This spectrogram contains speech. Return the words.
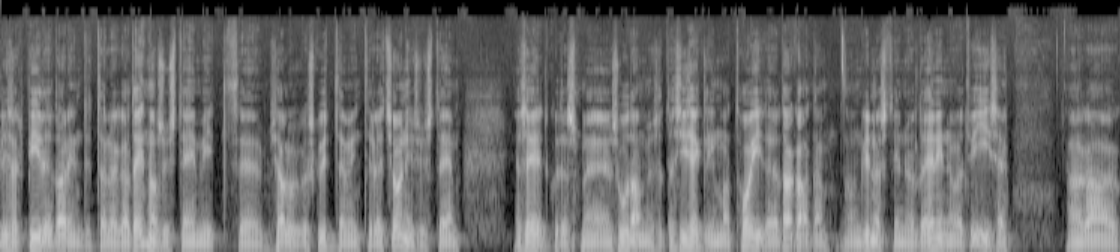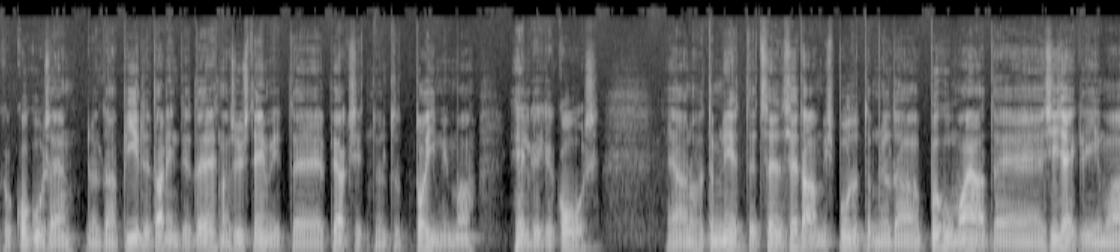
lisaks piirdetarinditele ka tehnosüsteemid, sealhulgas kütte, ventilatsioonisüsteem, ja see, et kuidas me suudame seda sisekliimat hoida ja tagada, on kindlasti nii-öelda erinevaid viise, aga kogu see nii-öelda piirdetarindid ja tehnosüsteemid äh, peaksid nii-öelda toimima eelkõige koos ja noh, ütleme nii, et, et see, seda, mis puudutab nii-öelda põhumajade sisekliima,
